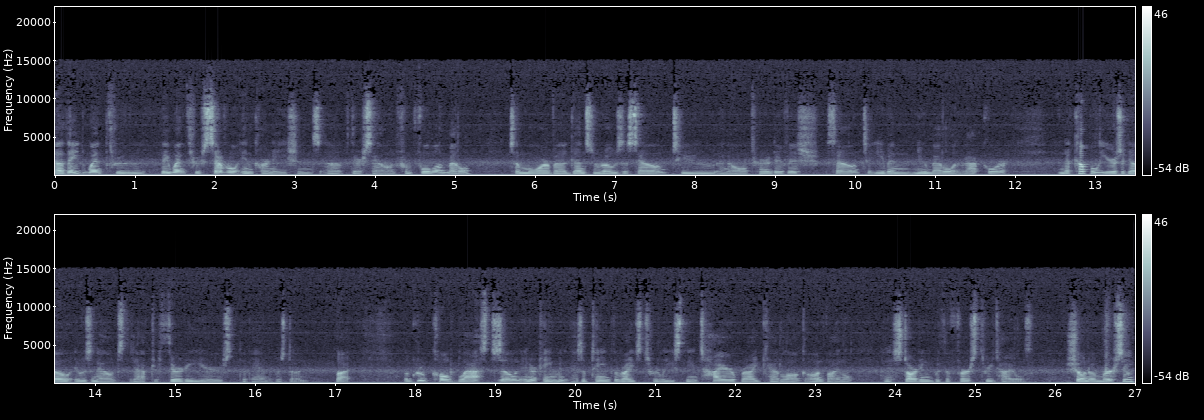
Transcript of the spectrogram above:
Now they went through they went through several incarnations of their sound, from full-on metal to more of a Guns N' Roses sound to an alternative-ish sound to even nu metal and rapcore. And a couple years ago, it was announced that after 30 years, the band was done. But a group called Blast Zone Entertainment has obtained the rights to release the entire Bride catalog on vinyl and is starting with the first three titles Show No Mercy,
